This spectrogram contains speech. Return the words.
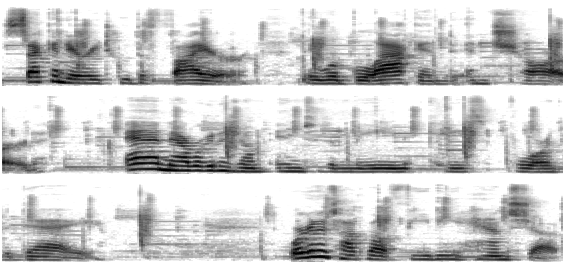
secondary to the fire. They were blackened and charred. And now we're going to jump into the main case for the day. We're going to talk about Phoebe Handsjuk.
